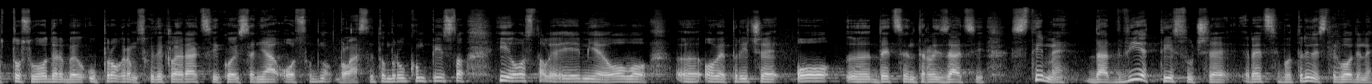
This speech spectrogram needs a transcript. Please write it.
To, su odredbe u programskoj deklaraciji koje sam ja osobno vlastitom rukom pisao i ostale im je ovo, e, ove priče o e, decentralizaciji. S time da 2000, recimo 13. godine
